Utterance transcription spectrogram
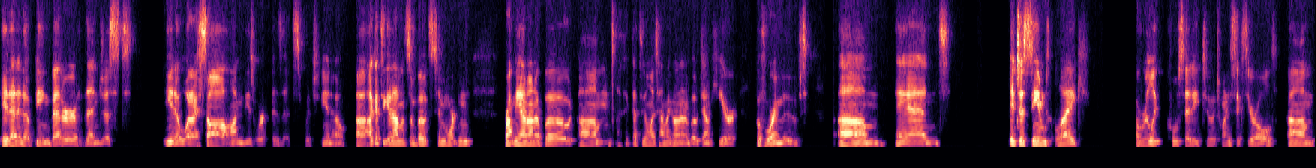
it ended up being better than just you know what I saw on these work visits. Which you know, uh, I got to get out on some boats. Tim Morton brought me out on a boat. Um, I think that's the only time I got on a boat down here before I moved. Um, and it just seemed like a really cool city to a 26 year old. Um,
